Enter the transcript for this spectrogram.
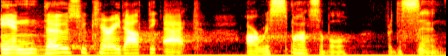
and those who carried out the act are responsible for the sin.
